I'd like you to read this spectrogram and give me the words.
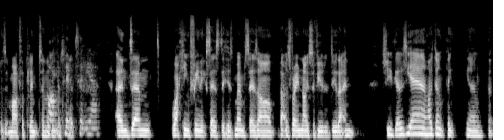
is it Martha Plimpton? I think Martha said? Plimpton, yeah. And um, Joaquin Phoenix says to his mum, says, "Oh, that was very nice of you to do that." And she goes, "Yeah, I don't think you know th-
